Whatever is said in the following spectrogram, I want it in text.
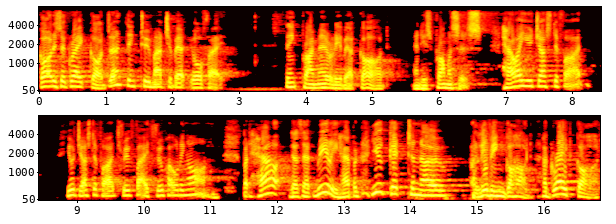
God is a great God. Don't think too much about your faith. Think primarily about God and his promises. How are you justified? You're justified through faith, through holding on. But how does that really happen? You get to know a living God, a great God,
